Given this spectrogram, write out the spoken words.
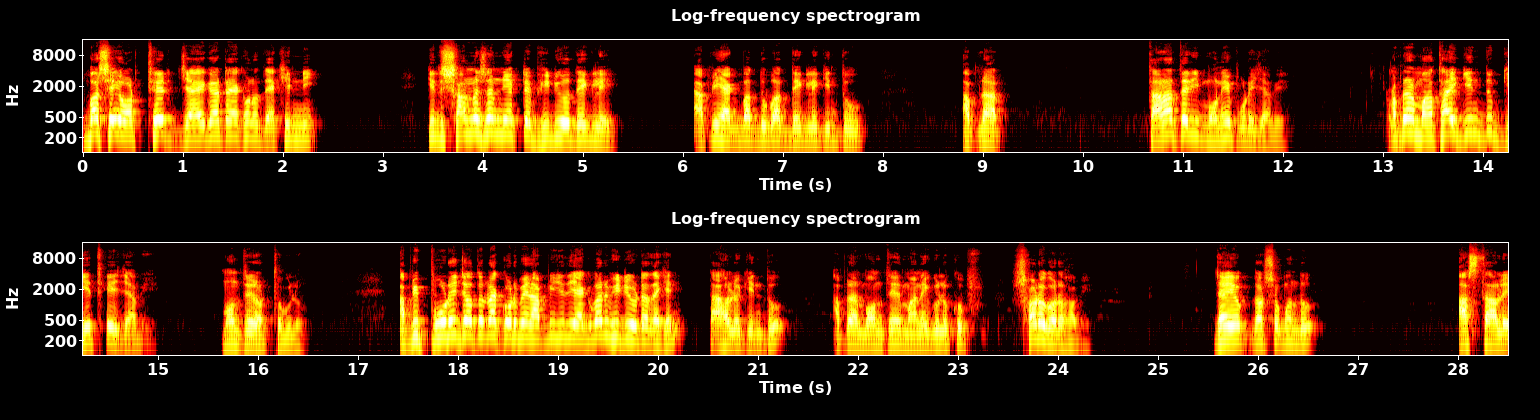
বা সেই অর্থের জায়গাটা এখনও দেখেননি। কিন্তু সামনাসামনি একটা ভিডিও দেখলে, আপনি একবার দুবার দেখলে কিন্তু আপনার তাড়াতাড়ি মনে পড়ে যাবে। আপনার মাথায় কিন্তু গেথে যাবে মন্ত্রের অর্থগুলো। আপনি পড়ে যতটা করবেন, আপনি যদি একবার ভিডিওটা দেখেন, তাহলে কিন্তু আপনার মন্ত্রের মানেগুলো খুব সড়গড় হবে। যাই হোক, দর্শক বন্ধু, আজ তাহলে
